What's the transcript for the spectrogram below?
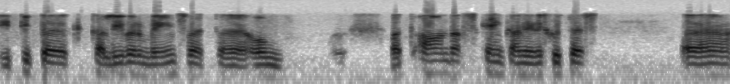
die tipe kaliber mens wat uh, om wat aandag skenk aan hierdie goedes uh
